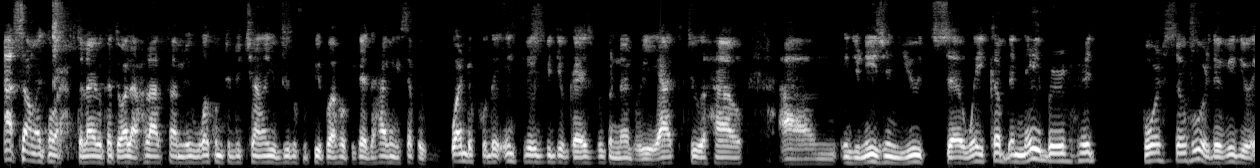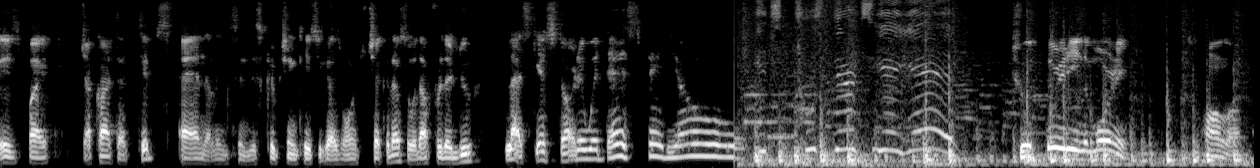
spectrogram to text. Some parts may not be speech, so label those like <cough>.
Assalamualaikum warahmatullahi wabarakatuh. Ala halal family. Welcome to the channel you beautiful people. I hope you guys are having yourself a wonderful day. In today's video guys we're gonna react to how um, Indonesian youths uh, wake up the neighborhood for sahur. The video is by Jakarta Tips and the links in the description in case you guys want to check it out. So without further ado let's get started with this video. It's 2.30 a.m. 2.30 in the morning. SubhanAllah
